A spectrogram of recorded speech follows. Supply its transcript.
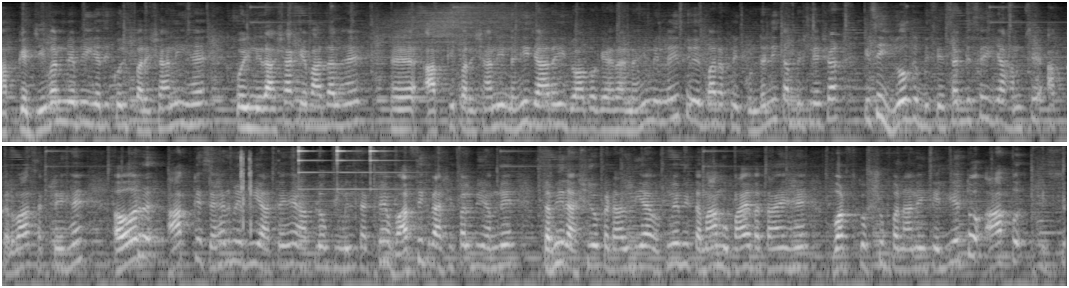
आपके जीवन में भी यदि कोई परेशानी है, कोई निराशा के बादल हैं आपकी परेशानी नहीं जा रही जॉब वगैरह नहीं मिल रही तो एक बार अपनी कुंडली का विश्लेषण किसी योग विशेषज्ञ से या हमसे आप करवा सकते हैं। और आपके शहर में भी आते हैं, आप लोग मिल सकते हैं। वार्षिक राशिफल भी हमने सभी राशियों का डाल दिया, उसमें भी तमाम उपाय बताए हैं वर्ष को शुभ बनाने के लिए। तो आप इस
